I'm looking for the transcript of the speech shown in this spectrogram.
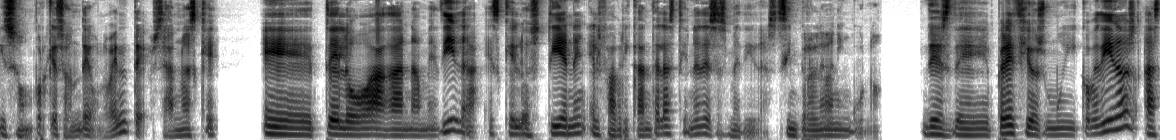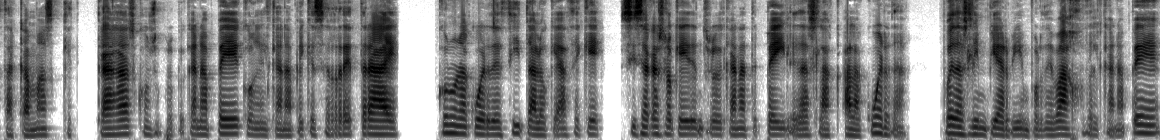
y son porque son de 1,20. O sea, no es que eh, te lo hagan a medida, es que los tienen, el fabricante las tiene de esas medidas, sin problema ninguno. Desde precios muy comedidos hasta camas que cagas con su propio canapé, con el canapé que se retrae con una cuerdecita, lo que hace que si sacas lo que hay dentro del canapé y le das a la cuerda, puedas limpiar bien por debajo del canapé,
